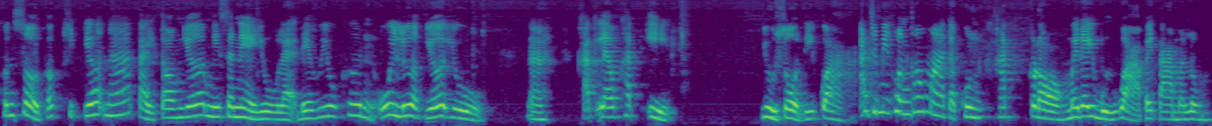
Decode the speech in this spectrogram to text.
คนโสดก็คิดเยอะนะ ไต่ตองเยอะมีเสน่ห์อยู่แหละเดวิลขึ้น อุ้ยเลือกเยอะอยู่นะคัดแล้วคัดอีก อยู่โสดดีกว่า อาจจะมีคนเข้ามาแต่คุณคัดกรองไม่ได้หวือหวาไปตามอารมณ์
